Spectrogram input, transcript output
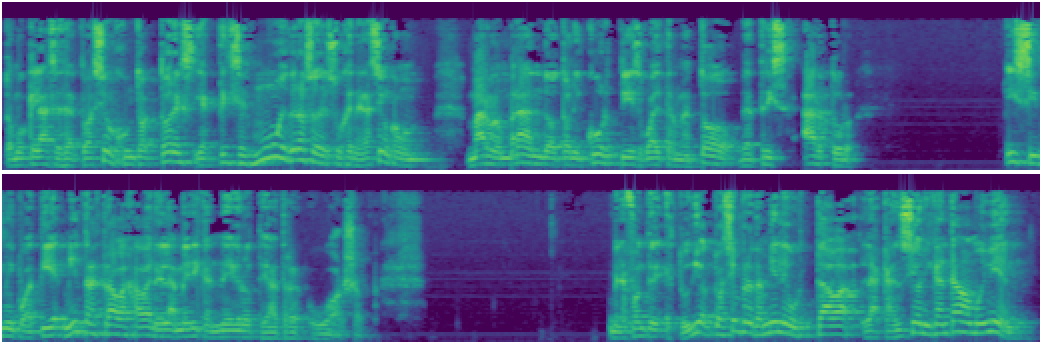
tomó clases de actuación junto a actores y actrices muy grosos de su generación, como Marlon Brando, Tony Curtis, Walter Matthau, Beatriz Arthur y Sidney Poitier, mientras trabajaba en el American Negro Theatre Workshop. Belafonte estudió actuación, pero también le gustaba la canción y cantaba muy bien.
